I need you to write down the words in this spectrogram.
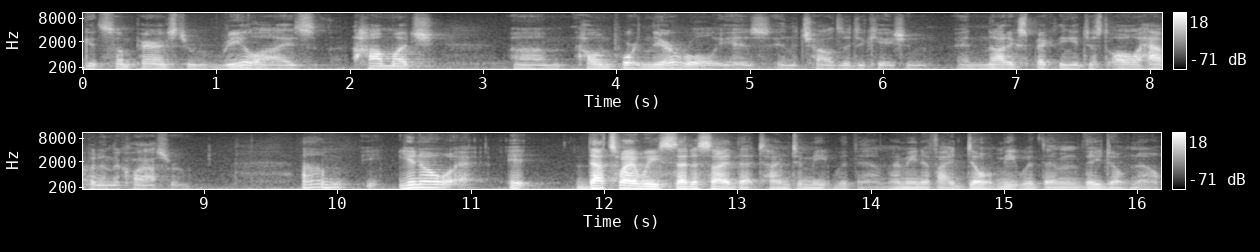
get some parents to realize how much, um, how important their role is in the child's education, and not expecting it just all happen in the classroom? Um, you know, it, that's why we set aside that time to meet with them. I mean, if I don't meet with them, they don't know.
